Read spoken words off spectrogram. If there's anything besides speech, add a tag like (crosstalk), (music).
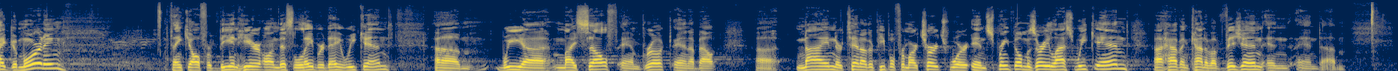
right, good morning. Thank y'all for being here on this Labor Day weekend. Um, we, uh, myself and Brooke, and about uh, nine or 10 other people from our church were in Springfield, Missouri last weekend, uh, having kind of a vision and, and um,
